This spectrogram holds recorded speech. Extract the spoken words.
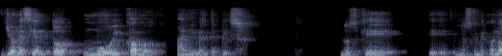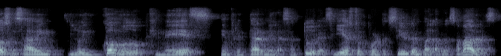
yo me siento muy cómodo a nivel de piso. Los que, eh, los que me conocen saben lo incómodo que me es enfrentarme a las alturas, y esto por decirlo en palabras amables.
